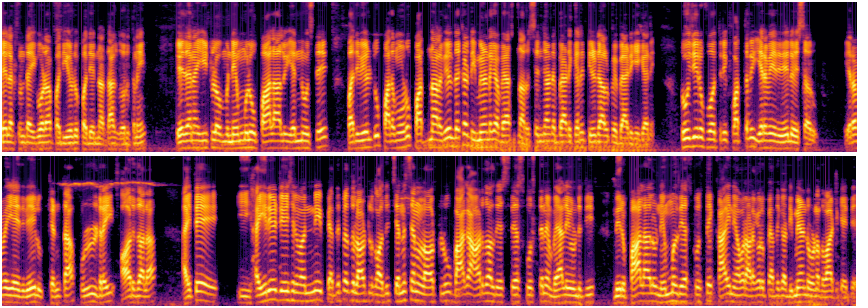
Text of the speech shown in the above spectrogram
డేలక్స్ ఉంటాయి కూడా పదిహేడు పదిహేనున్నర దాకా దొరుకుతున్నాయి ఏదైనా వీటిలో నెమ్ములు పాలాలు ఎన్ని వస్తే పదివేలు టు పదమూడు పద్నాలుగు వేలు దాకా డిమాండ్గా వేస్తున్నారు. సెంజండ్ బ్యాడ్కి కానీ త్రీ డాల్పై బ్యాడ్కి కానీ. టూ జీరో ఫోర్ త్రీ కొత్తవి ఇరవై ఐదు వేలు వేస్తారు ఇరవై ఐదు వేలు కింట ఫుల్ డ్రై ఆరుదల. అయితే ఈ హై రేట్ వేసినవన్నీ పెద్ద పెద్ద లాట్లు కాదు చిన్న చిన్న లాట్లు బాగా ఆరుదల తీసి తీసుకొస్తేనే వాల్యూ ఉంటుంది మీరు పాలాలు నెమ్ములు తీసుకొస్తే కాయని ఎవరు అడగరు పెద్దగా డిమాండ్ ఉండదు వాటికైతే.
